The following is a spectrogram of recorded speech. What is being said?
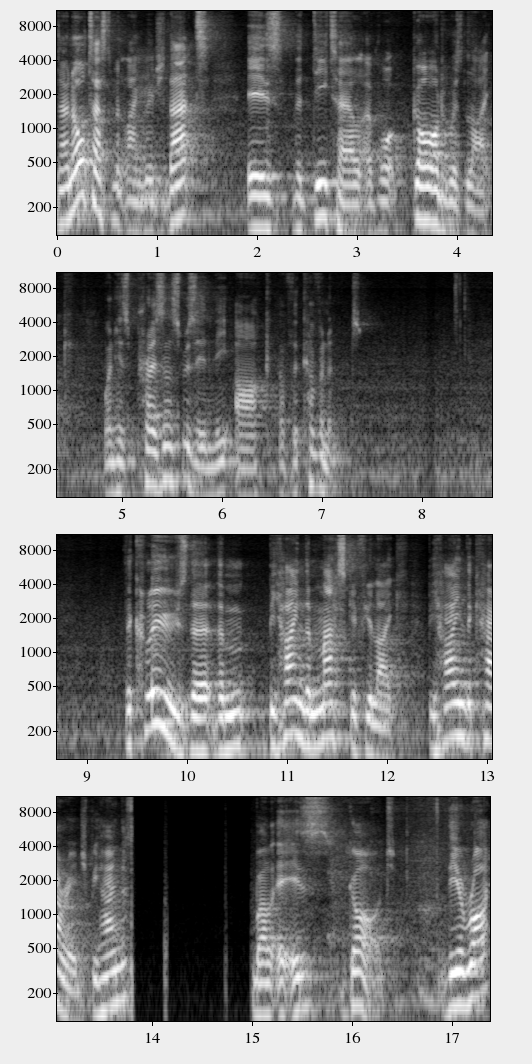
Now, in Old Testament language, that is the detail of what God was like when his presence was in the Ark of the Covenant. The clues, the, the, behind the mask, if you like, behind the carriage, behind the. Well, it is God. The arrival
